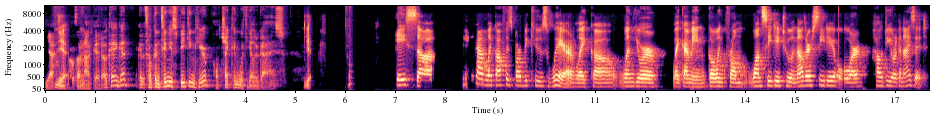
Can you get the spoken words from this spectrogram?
Yeah. yeah. Those are not good. Okay, good. Good. So continue speaking here. I'll check in with the other guys. Yeah. Case uh you have like office barbecues where like uh when you're like I mean going from one city to another city or how do you organize it?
